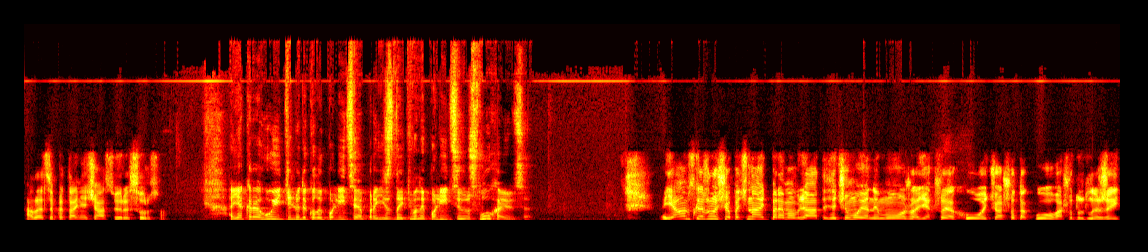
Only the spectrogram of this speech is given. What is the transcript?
але це питання часу і ресурсу. А як реагують ті люди, коли поліція приїздить? Вони поліцію слухаються? Я вам скажу, що починають перемовлятися, чому я не можу, а якщо я хочу, а що такого, а що тут лежить.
